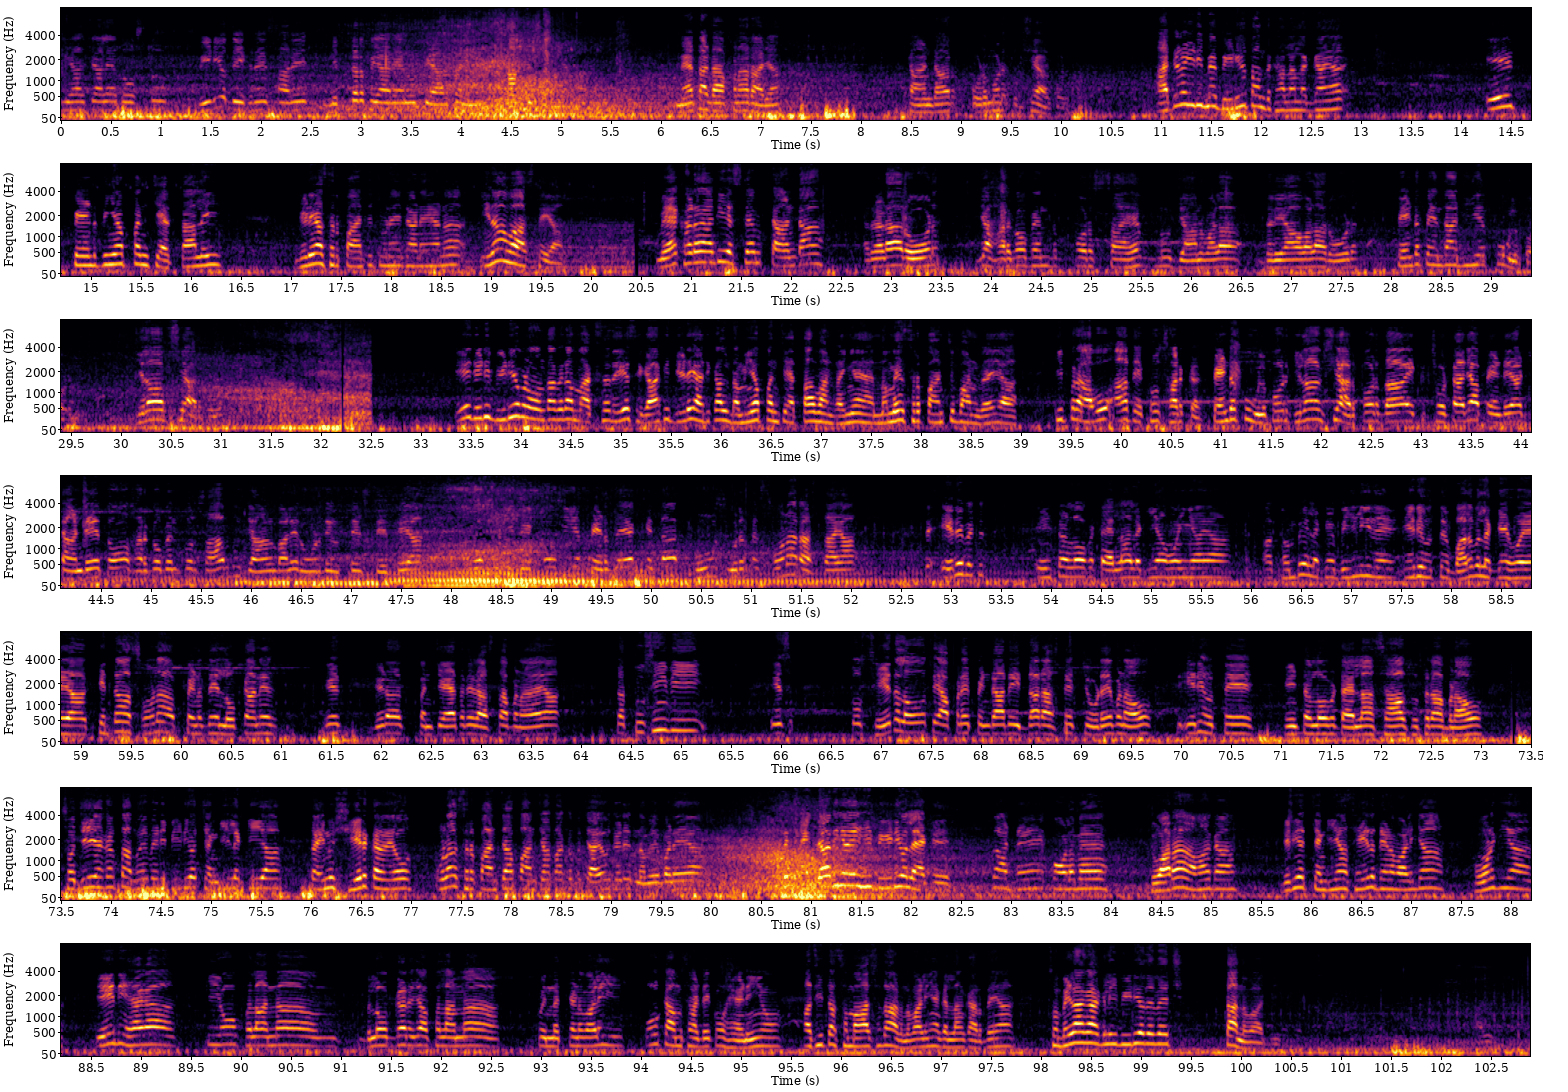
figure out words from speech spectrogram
ਕੀ ਹਾਲ ਚਾਲ ਹੈ ਦੋਸਤੋ? ਵੀਡੀਓ ਦੇਖ ਰਹੇ ਸਾਰੇ ਮਿੱਤਰ ਪਿਆਰਿਆਂ ਨੂੰ, ਪਿਆਰ ਭਰੀ ਸਤਿ ਸ਼੍ਰੀ ਅਕਾਲ। ਮੈਂ ਤੁਹਾਡਾ ਆਪਣਾ ਰਾਜਾ, ਕਾਂਡਾਰ ਉੜਮੜ ਹੁਸ਼ਿਆਰਪੁਰ ਅੱਜ ਨਾ ਜਿਹੜੀ ਮੈਂ ਵੀਡੀਓ ਤੁਹਾਨੂੰ ਦਿਖਾਉਣ ਲੱਗਾ ਆ, ਇਹ ਪਿੰਡ ਦੀਆਂ ਪੰਚਾਇਤਾਂ ਲਈ ਜਿਹੜੇ ਆ ਸਰਪੰਚ ਚੁਣੇ ਜਾਣੇ ਆ ਨਾ, ਇਹਨਾਂ ਵਾਸਤੇ ਆ। ਮੈਂ ਖੜਾ ਆ ਜੀ ਇਸ ਟਾਈਮ ਟਾਂਡਾ, ਰੜਾ ਰੋਡ ਜਾਂ ਹਰਗੋਬਿੰਦਪੁਰ ਸਾਹਿਬ ਨੂੰ ਜਾਣ ਵਾਲਾ ਦਰਿਆ ਵਾਲਾ ਰੋਡ, ਪਿੰਡ ਪੈਂਦਾ ਜੀ ਇਹ ਭੂਲਪੁਰ। ਜ਼ਿਲ੍ਹਾ ਹੁਸ਼ਿਆਰਪੁਰ। ਇਹ ਜਿਹੜੀ ਵੀਡੀਓ ਬਣਾਉਣ ਦਾ ਮੇਰਾ ਮਕਸਦ ਇਹ ਸੀਗਾ ਕਿ ਜਿਹੜੇ ਅੱਜ ਕੱਲ ਨਵੀਆਂ ਪੰਚਾਇਤਾਂ ਬਣ ਰਹੀਆਂ ਆ, ਨਵੇਂ ਸਰਪੰਚ ਬਣ ਰਹੇ ਆ, ਕਿ ਭਰਾਵੋ, ਆਹ ਦੇਖੋ ਸੜਕ। ਪਿੰਡ ਭੂਲਪੁਰ, ਜ਼ਿਲ੍ਹਾ ਹੁਸ਼ਿਆਰਪੁਰ ਦਾ ਇੱਕ ਛੋਟਾ ਜਿਹਾ ਪਿੰਡ ਆ, ਟਾਂਡੇ ਤੋਂ ਹਰਗੋਬਿੰਦਪੁਰ ਸਾਹਿਬ ਨੂੰ ਜਾਣ ਵਾਲੇ ਰੋਡ ਦੇ ਉੱਤੇ ਸਥਿਤ ਆ। ਉਹ ਤੁਸੀਂ ਦੇਖੋ ਕਿ ਇਹ ਪਿੰਡ ਦੇ ਕਿੰਨਾ ਖੂਬਸੂਰਤ ਸੋਹਣਾ ਰਸਤਾ ਆ ਤੇ ਇਹਦੇ ਵਿੱਚ ਇੰਟਰਲੋਕ ਟੈਲਾਂ ਲੱਗੀਆਂ ਹੋਈਆਂ ਆ। ਆ ਖੰਭੇ ਲੱਗੇ ਬਿਜਲੀ ਦੇ, ਇਹਦੇ ਉੱਤੇ ਬਲਬ ਲੱਗੇ ਹੋਏ ਆ। ਕਿੰਨਾ ਸੋਹਣਾ ਪਿੰਡ ਦੇ ਲੋਕਾਂ ਨੇ ਇਹ ਜਿਹੜਾ ਪੰਚਾਇਤ ਨੇ ਰਸਤਾ ਬਣਾਇਆ। ਆ ਤਾਂ ਤੁਸੀਂ ਵੀ ਇਸ ਤੋਂ ਸੇਧ ਲਓ ਤੇ ਆਪਣੇ ਪਿੰਡਾਂ ਦੇ ਇਦਾਂ ਰਸਤੇ ਚੌੜੇ ਬਣਾਓ ਤੇ ਇਹਦੇ ਉੱਤੇ ਇੰਟਰਲੋਕ ਟਾਈਲਾਂ ਸਾਫ਼ ਸੁਥਰਾ ਬਣਾਓ। ਸੋ ਜੇ ਅਗਰ ਤੁਹਾਨੂੰ ਇਹ ਮੇਰੀ ਵੀਡੀਓ ਚੰਗੀ ਲੱਗੀ ਆ, ਤਾਂ ਇਹਨੂੰ ਸ਼ੇਅਰ ਕਰਿਓ। ਉਹਨਾਂ ਸਰਪੰਚਾਂ ਪੰਚਾਂ ਤੱਕ ਪਹੁੰਚਾਇਓ ਜਿਹੜੇ ਨਵੇਂ ਬਣੇ ਆ। ਤੇ ਇਦਾਂ ਦੀਆਂ ਹੀ ਵੀਡੀਓ ਲੈ ਕੇ ਤੁਹਾਡੇ ਕੋਲ ਮੈਂ ਦੁਬਾਰਾ ਆਵਾਂਗਾ। ਜਿਹੜੀਆਂ ਚੰਗੀਆਂ ਸੇਧ ਦੇਣ ਵਾਲੀਆਂ ਹੋਣਗੀਆਂ, ਇਹ ਨਹੀਂ ਹੈਗਾ ਕਿ ਉਹ ਫਲਾਨਾ ਬਲੌਗਰ ਜਾਂ ਫਲਾਨਾ ਕੋਈ ਨੱਚਣ ਵਾਲੀ, ਉਹ ਕੰਮ ਸਾਡੇ ਕੋਲ ਹੈ ਨਹੀਂ ਉਹ। ਅਸੀਂ ਤਾਂ ਸਮਾਜ ਸੁਧਾਰਨ ਵਾਲੀਆਂ ਗੱਲਾਂ ਕਰਦੇ ਆ ਸੋ ਮਿਲਾਂਗੇ ਅਗਲੀ ਵੀਡੀਓ ਦੇ ਵਿੱਚ। ਧੰਨਵਾਦ ਜੀ।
